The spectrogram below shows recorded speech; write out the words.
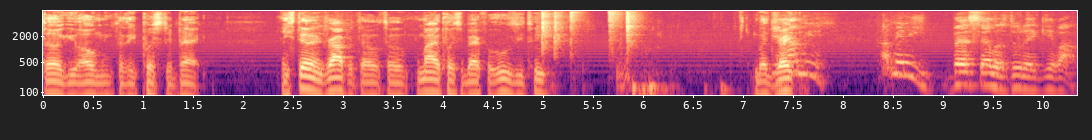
"Thug, you owe me," because he pushed it back. He still didn't drop it though, so he might have pushed it back for Uzi too. But Drake, How many, how many bestsellers do they give out?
